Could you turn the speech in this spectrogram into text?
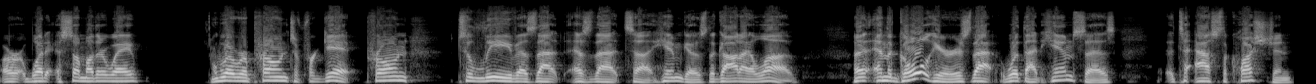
or what some other way where we're prone to forget, prone to leave, as that as that uh, hymn goes, the God I love. And the goal here is that what that hymn says uh, to ask the question:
